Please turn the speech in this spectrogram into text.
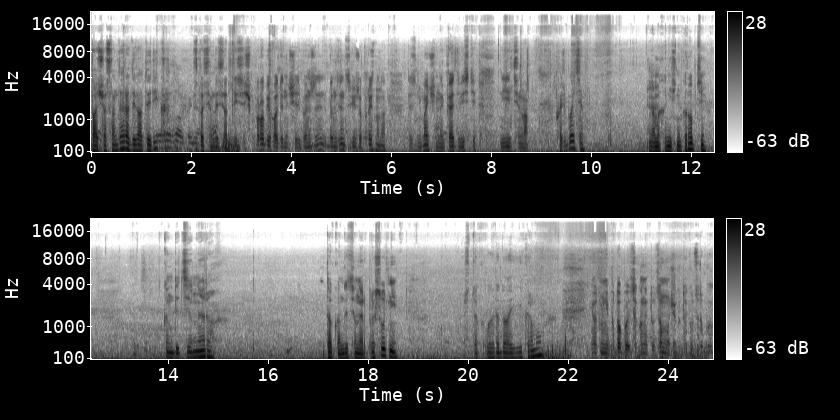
Дача Сандера, 9 рік, 170 тисяч пробігу, 1,6 бензин, бензин свіжо пригнана з Німеччини 5200 її ціна. В хетчбеці на механічній коробці кондиціонера. Так, кондиціонер присутній. Ось так виглядає її кермо. І от мені подобається, як вони тут замочок так от зробили.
